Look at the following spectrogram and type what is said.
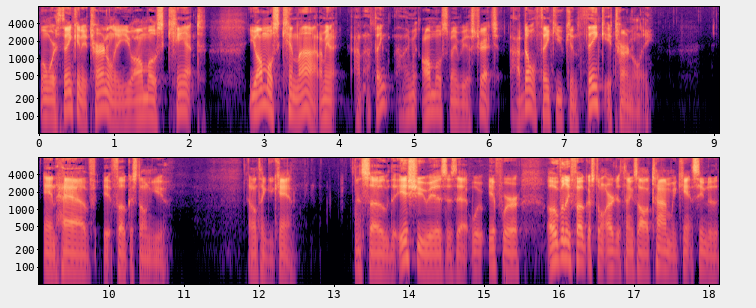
When we're thinking eternally, you almost can't, you almost cannot. I mean, I think, I think almost maybe a stretch. I don't think you can think eternally and have it focused on you. I don't think you can. And so the issue is is that if we're overly focused on urgent things all the time, we can't seem to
